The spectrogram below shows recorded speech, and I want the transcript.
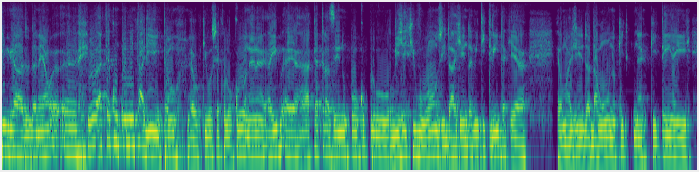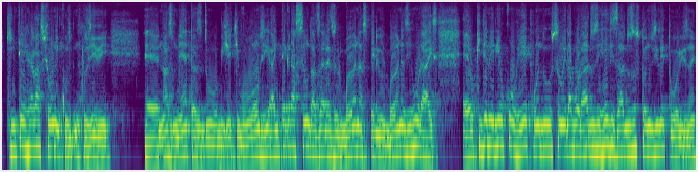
Obrigado, Daniel. É, eu até complementaria, então, é o que você colocou, né? né? Aí, é, até trazendo um pouco para o objetivo 11 da Agenda 2030, que é, é uma agenda da ONU que, né, que tem aí, que interrelaciona, inclusive, é, nas metas do Objetivo 11 a integração das áreas urbanas, periurbanas e rurais. É o que deveria ocorrer quando são elaborados e revisados os planos diretores. Né?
